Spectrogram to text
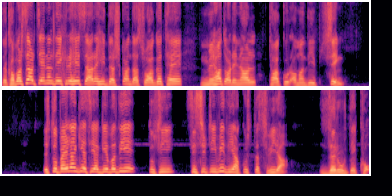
ਦ ਖਬਰਸਾਰ ਚੈਨਲ ਦੇਖ ਰਹੇ ਸਾਰੇ ਹੀ ਦਰਸ਼ਕਾਂ ਦਾ ਸਵਾਗਤ ਹੈ। ਮੈਂ ਹਾਂ ਤੁਹਾਡੇ ਨਾਲ ਠਾਕੁਰ ਅਮਨਦੀਪ ਸਿੰਘ। ਇਸ ਤੋਂ ਪਹਿਲਾਂ ਕਿ ਅਸੀਂ ਅੱਗੇ ਵਧੀਏ, ਤੁਸੀਂ ਸੀਸੀਟੀਵੀ ਦੀਆਂ ਕੁਝ ਤਸਵੀਰਾਂ ਜ਼ਰੂਰ ਦੇਖੋ।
